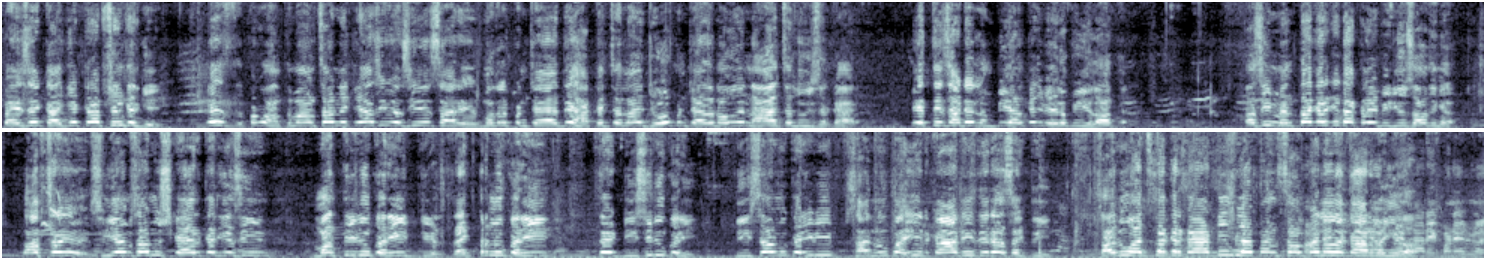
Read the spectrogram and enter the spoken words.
ਪੈਸੇ ਖਾਈਏ ਕਰਪਸ਼ਨ ਕਰੀਏ। ਇਹ ਭਗਵੰਤ ਮਾਨ ਸਾਹਿਬ ਨੇ ਕਿਹਾ ਸੀ ਵੀ ਅਸੀਂ ਇਹ ਸਾਰੇ ਮਤਲਬ ਪੰਚਾਇਤ ਦੇ ਹੱਕ 'ਚ ਚੱਲਾਂਗੇ ਜੋ ਪੰਚਾਇਤ ਨਾਲ ਉਹਦੇ ਨਾਲ ਚੱਲੂਗੀ ਸਰਕਾਰ। ਇੱਥੇ ਸਾਡੇ ਲੰਬੀ ਹਲਕੇ 'ਚ ਵੇਖ ਲਓ ਕੀ ਹਾਲਾਤ ਹੈ। ਅਸੀਂ ਮਿਹਨਤਾਂ ਕਰਕੇ ਡੱਕ ਲਏ ਵੀਡੀਓ ਸਾਹਿਬ ਦੀਆਂ। ਅਫਸਰ ਸੀਐਮ ਸਾਹਿਬ ਨੂੰ ਸ਼ਿਕਾਇਤ ਕਰੀ ਅਸੀਂ ਮੰਤਰੀ ਨੂੰ ਕਰੀ ਡਾਇਰੈਕਟਰ ਨੂੰ ਕਰੀ ਤੇ ਡੀਸੀ ਨੂੰ ਕਰੀ। ਡੀ ਸਾਹਿਬ ਨੂੰ ਕਰੀ ਵੀ ਸਾਨੂੰ ਭਾਈ ਰਿਕਾਰਡ ਨਹੀਂ ਦੇ ਰਿਹਾ ਸੈਕਟਰੀ ਸਾਨੂੰ ਅੱਜ ਤੱਕ ਰਿਕਾਰਡ ਨਹੀਂ ਮਿਲਿਆ 5 ਸਾਲ ਪਹਿਲਾਂ ਦਾ ਕਾਰਵਾਈਆਂ ਦਾ।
